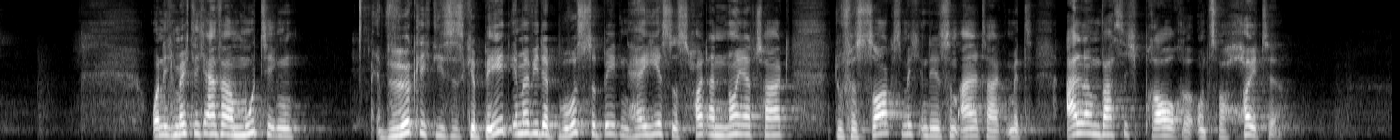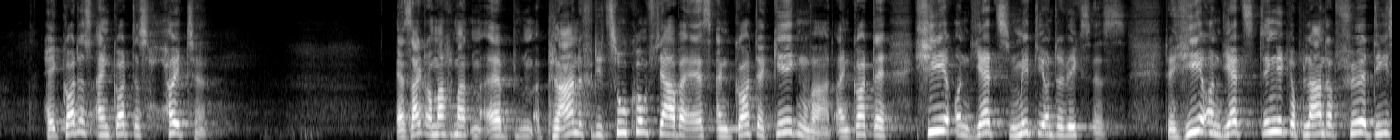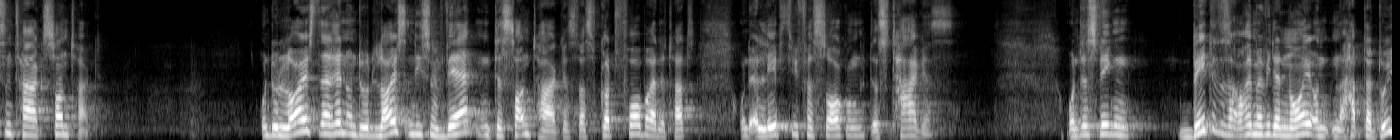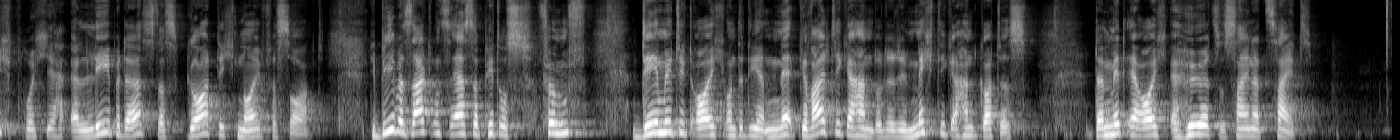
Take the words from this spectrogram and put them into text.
Und ich möchte dich einfach ermutigen, wirklich dieses Gebet immer wieder bewusst zu beten, Herr Jesus, heute ein neuer Tag, du versorgst mich in diesem Alltag mit allem, was ich brauche, und zwar heute. Hey, Gott ist ein Gott des Heute. Er sagt auch, mach mal äh, Plane für die Zukunft, ja, aber er ist ein Gott der Gegenwart, ein Gott, der hier und jetzt mit dir unterwegs ist, der hier und jetzt Dinge geplant hat für diesen Tag Sonntag. Und du läufst darin und du läufst in diesen Werken des Sonntages, was Gott vorbereitet hat, und erlebst die Versorgung des Tages. Und deswegen betet es auch immer wieder neu und habt da Durchbrüche, erlebe das, dass Gott dich neu versorgt. Die Bibel sagt uns 1. Petrus 5, demütigt euch unter die gewaltige Hand oder die mächtige Hand Gottes, damit er euch erhöhe zu seiner Zeit.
